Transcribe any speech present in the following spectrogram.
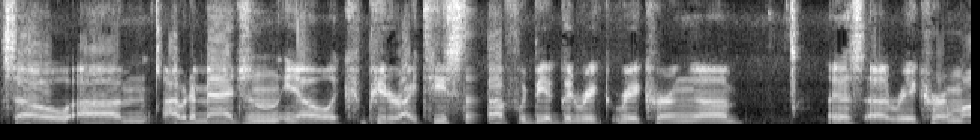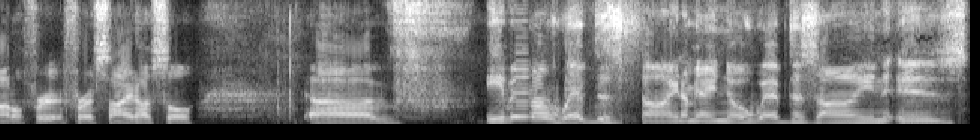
So um, I would imagine, you know, like computer IT stuff would be a good re- reoccurring, uh, I guess, a reoccurring model for, for a side hustle. Uh, even on web design, I mean, I know web design is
